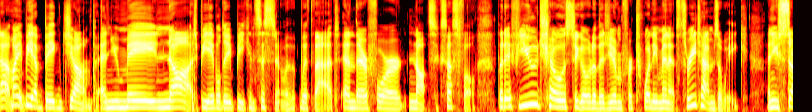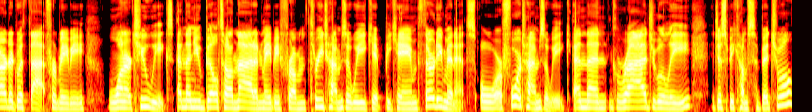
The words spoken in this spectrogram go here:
That might be a big jump, and you may not be able to be consistent with, with that and therefore not successful. But if you chose to go to the gym for 20 minutes three times a week, and you started with that for maybe one or two weeks, and then you built on that, and maybe from three times a week it became 30 minutes or four times a week, and then gradually it just becomes habitual,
